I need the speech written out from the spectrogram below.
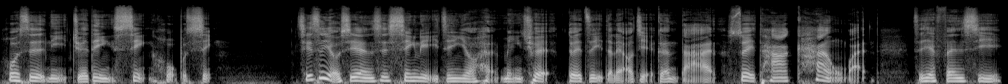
或是你决定信或不信？其实有些人是心里已经有很明确对自己的了解跟答案，所以他看完这些分析，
